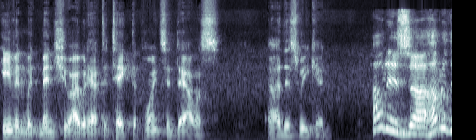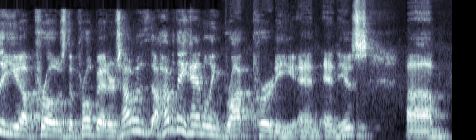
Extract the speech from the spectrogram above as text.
even with Minshew, I would have to take the points in Dallas uh, this weekend. How does uh, how do the uh, pros, the pro betters, how are how are they handling Brock Purdy and and his um,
